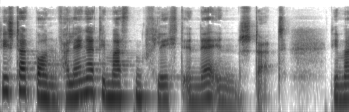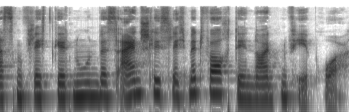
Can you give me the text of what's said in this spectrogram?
Die Stadt Bonn verlängert die Maskenpflicht in der Innenstadt. Die Maskenpflicht gilt nun bis einschließlich Mittwoch, den 9. Februar.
